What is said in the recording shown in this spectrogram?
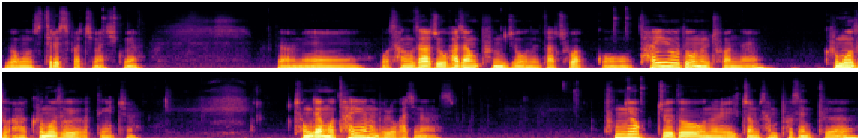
너무 스트레스 받지 마시고요. 그 다음에 뭐 상사주, 화장품주 오늘 다 좋았고 타이어도 오늘 좋았나요? 금호소, 아, 금호소가 급등했죠. 정작 뭐 타이어는 별로 가진 않았습니다. 풍력주도 오늘 1.3%,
